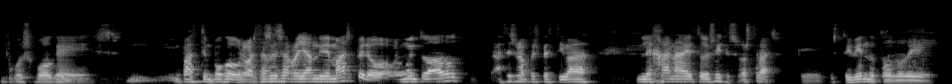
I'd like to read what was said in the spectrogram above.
Un poco supongo que es, impacte un poco, lo estás desarrollando y demás, pero en un momento dado haces una perspectiva lejana de todo eso y dices, ostras, que estoy viendo todo de,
